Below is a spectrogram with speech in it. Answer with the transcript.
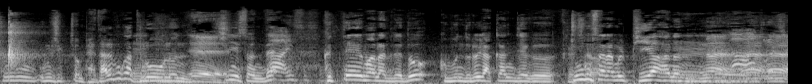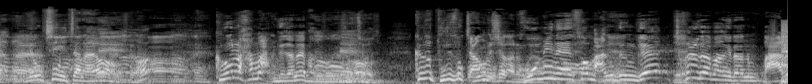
중국 음식점 배달부가 들어오는 예. 신이 있었는데 아, 있었어요. 그때만 하더라도 그분들을 약간 이제 그 중국 사람을 비하하는 아, 그렇죠. 그렇죠. 명칭 있잖아요. 어? 그걸 하면 안 되잖아요 방송에서. 그래서 둘이서 짱으로 고, 시작하는. 고민해서 만든 게 철가방이라는 말을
